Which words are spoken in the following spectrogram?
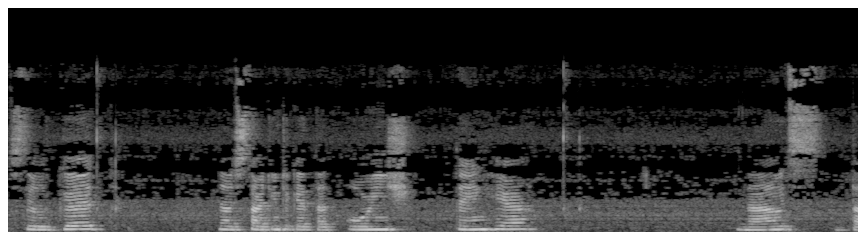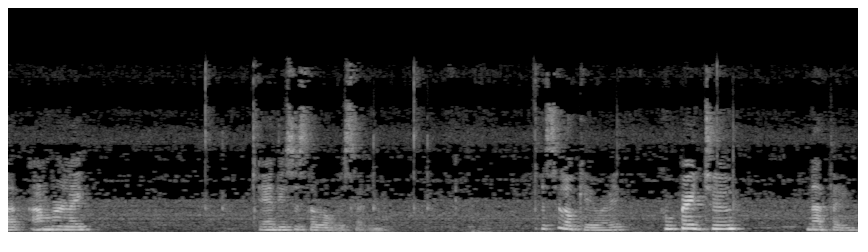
Still good. Now it's starting to get that orange thing here. Now it's that amber light. And this is the lowest setting it's still okay, right? Compared to nothing.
